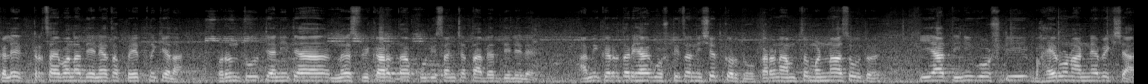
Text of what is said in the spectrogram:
कलेक्टर साहेबांना देण्याचा प्रयत्न केला. परंतु त्यांनी त्या न स्वीकारता पोलिसांच्या ताब्यात दिलेल्या आहेत. आम्ही खरं तर ह्या गोष्टीचा निषेध करतो. कारण आमचं म्हणणं असं होतं की या तिन्ही गोष्टी बाहेरून आणण्यापेक्षा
